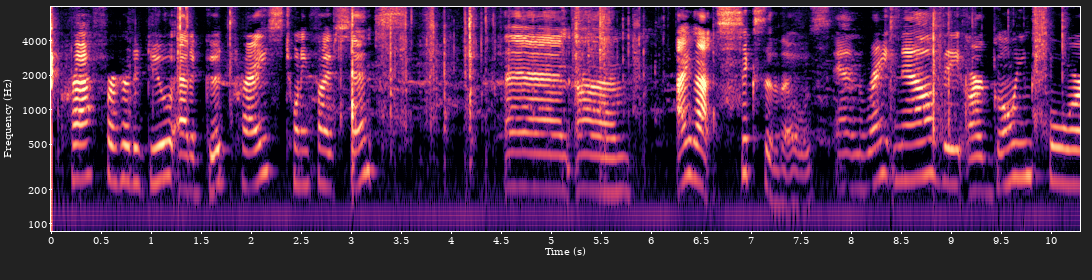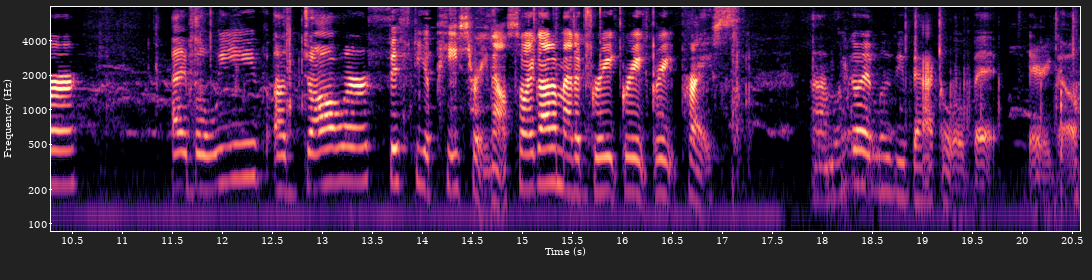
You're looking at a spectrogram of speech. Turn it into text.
craft for her to do at a good price, 25 cents. And um, I got six of those. And right now they are going for, I believe, a dollar fifty a piece right now. So I got them at a great, great, great price. Um, let me go ahead and move you back a little bit. There you go.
